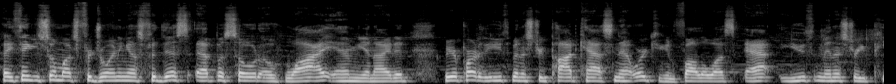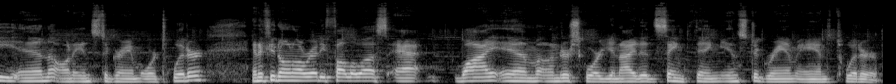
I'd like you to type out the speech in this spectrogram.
Hey, thank you so much for joining us for this episode of YM United. We are part of the Youth Ministry Podcast Network. You can follow us at Youth Ministry PN on Instagram or Twitter. And if you don't already, follow us at YM underscore United. Same thing, Instagram and Twitter.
